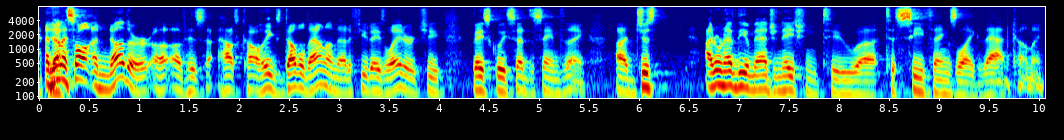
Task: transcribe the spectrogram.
And yeah. then I saw another uh, of his House colleagues double down on that a few days later. She basically said the same thing. Uh, just I don't have the imagination to uh, to see things like that coming.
